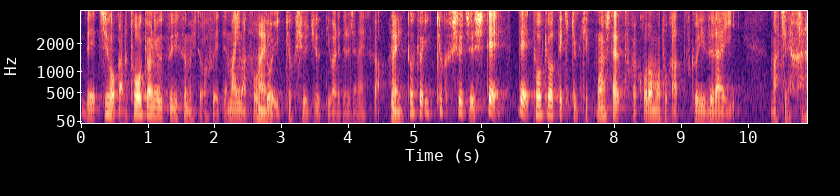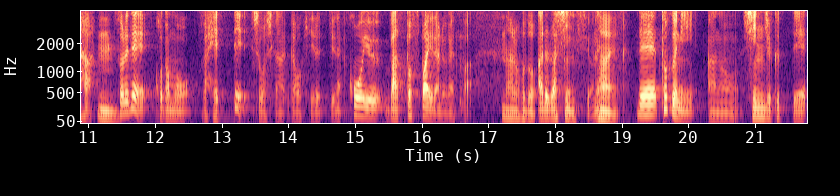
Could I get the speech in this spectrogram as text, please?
で地方から東京に移り住む人が増えて、まあ、今東京はい。一極集中って言われてるじゃないですか、はい。で東京一極集中してで東京って結局結婚したりとか子供とか作りづらい街だから、うん。それで子供が減って少子化が起きてるっていうなんかこういうバッドスパイラルがやっぱなるほど、あるらしいんですよね。はい。で特にあの新宿って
